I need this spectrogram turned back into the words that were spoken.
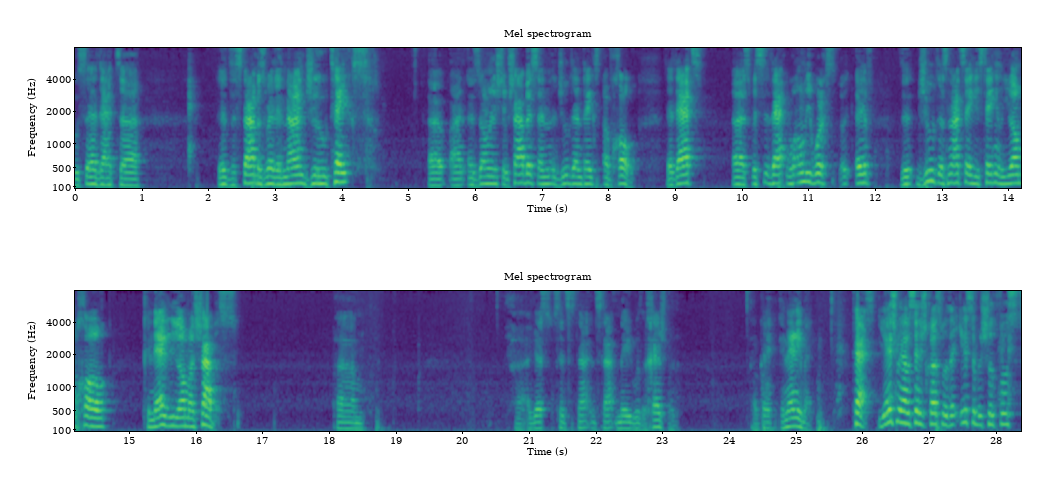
who said that uh, the stam is where the non-Jew takes uh, on a zonish of Shabbos, and the Jew then takes of Chol. That that's uh, specific. That only works if the Jew does not say he's taking the Yom Chol connected Yom Shabbos. Um, uh, I guess since it's not it's not made with a cheshbon. Okay. In any event, test. Yesh me says because with the issa b'shutfus.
